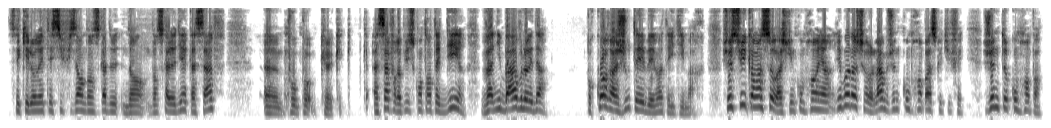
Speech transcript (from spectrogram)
c'est qu'il aurait été suffisant dans ce cas de, dire qu'Asaf, euh, pour, que, aurait pu se contenter de dire Vani Loeda. Pourquoi rajouter Behemot et Itimar? Je suis comme un sauvage qui ne comprend rien. je ne comprends pas ce que tu fais. Je ne te comprends pas.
